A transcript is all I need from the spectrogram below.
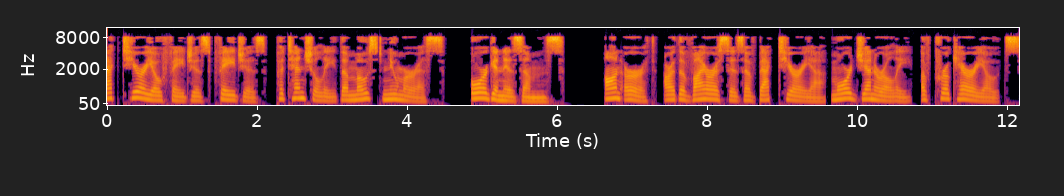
Bacteriophages phages, potentially the most numerous organisms on Earth, are the viruses of bacteria more generally, of prokaryotes.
